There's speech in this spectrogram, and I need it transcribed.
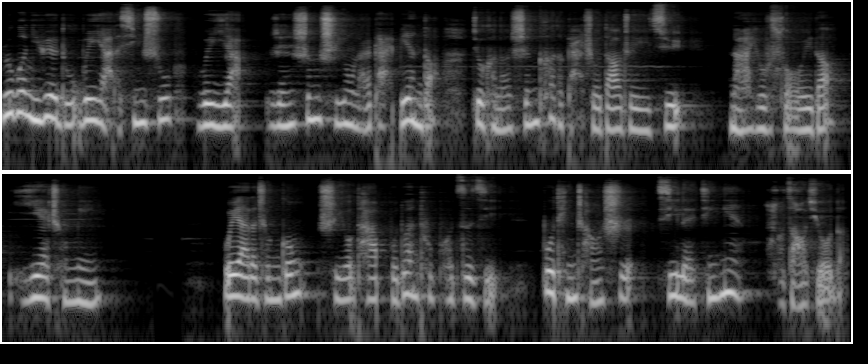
如果你阅读薇娅的新书《薇娅》。人生是用来改变的，就可能深刻的感受到这一句：哪有所谓的一夜成名？薇娅的成功是由她不断突破自己，不停尝试，积累经验所造就的。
